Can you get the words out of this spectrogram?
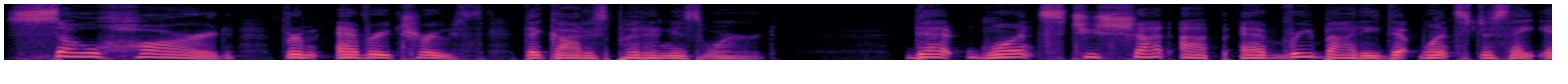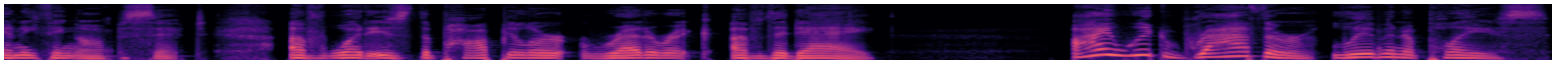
so hard from every truth that God has put in His Word that wants to shut up everybody that wants to say anything opposite of what is the popular rhetoric of the day. I would rather live in a place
